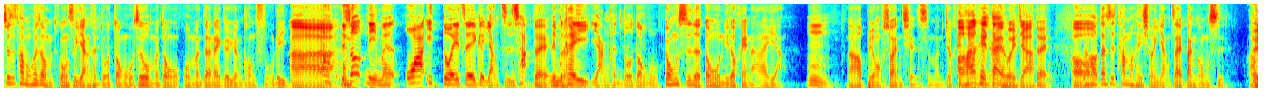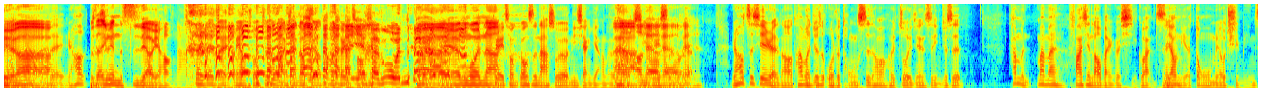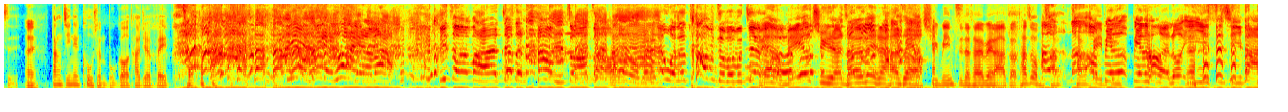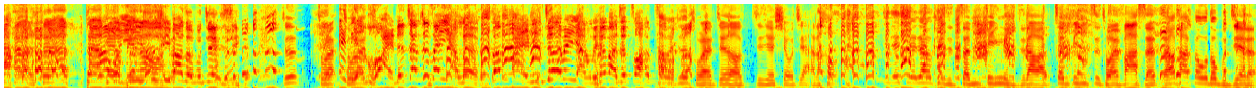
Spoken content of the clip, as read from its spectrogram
就是他们会在我们公司养很多动物，这是我们动物我们的那个员工福利啊。你说你们挖一堆这个养殖场，对，你们可以养很多动物，公司的动物你都可以拿来养。嗯，然后不用算钱什么，你就可以哦，他可以带回家。对，哦，然后但是他们很喜欢养在办公室。哎呀，对，然后不是因为那饲料也好拿。对对对，没有错，就是完全都不用，他们可以 也很温，对啊，也很温啊，可以从公司拿所有你想养的东西什么的。然后这些人哦，他们就是我的同事，他们会做一件事情，就是。他们慢慢发现，老板有个习惯，只要你的动物没有取名字，哎，当今天库存不够，他就会被。你怎么把人家的 Tom 抓走？我们的我的 Tom 怎么不见了？没有，没有取的才会被拿走，要取名字的才会被拿走。他是我们常常被编编号很多，一一四七八。对啊，对啊，我一一四七八怎么不见？就是突然，哎，你很坏，人家就在养了，他摆明就在被养，你还把人家抓走？他们就是突然接到这些休假，然后。这些学校开始征兵，你知道吗？征兵制突然发生，然后他动物都不见了。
